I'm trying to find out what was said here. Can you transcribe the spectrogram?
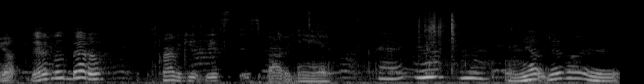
Yep, that look better. Probably get this this spot again. Yep, just like that.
